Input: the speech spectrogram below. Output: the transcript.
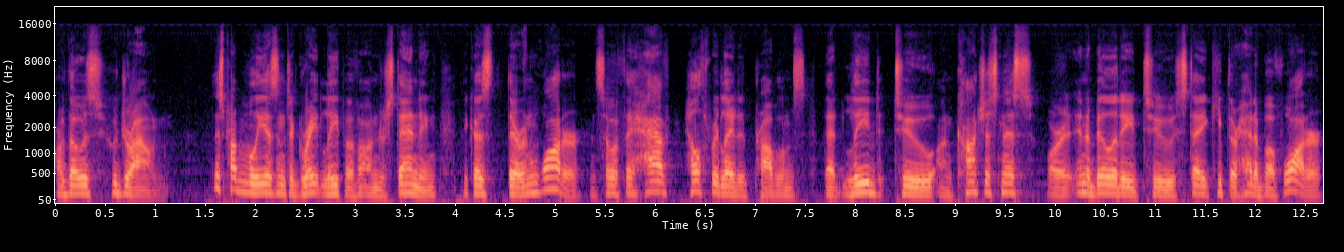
are those who drown. This probably isn't a great leap of understanding because they're in water, and so if they have health-related problems that lead to unconsciousness or inability to stay, keep their head above water,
